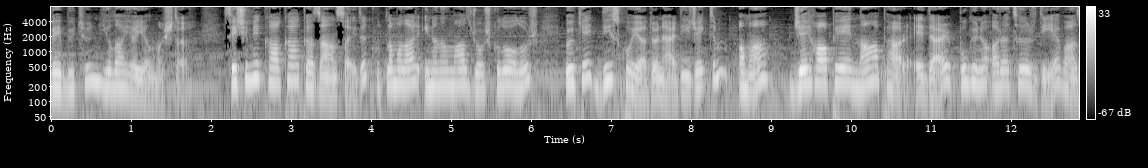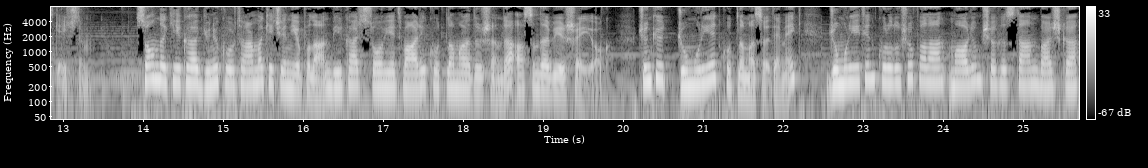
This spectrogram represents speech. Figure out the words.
ve bütün yıla yayılmıştı. Seçimi KK kazansaydı kutlamalar inanılmaz coşkulu olur, ülke diskoya döner diyecektim ama CHP ne yapar eder bugünü aratır diye vazgeçtim. Son dakika günü kurtarmak için yapılan birkaç Sovyetvari kutlama dışında aslında bir şey yok. Çünkü Cumhuriyet kutlaması demek, Cumhuriyet'in kuruluşu falan malum şahıstan başka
